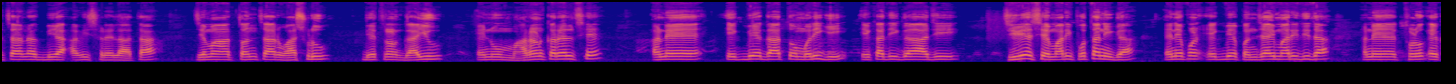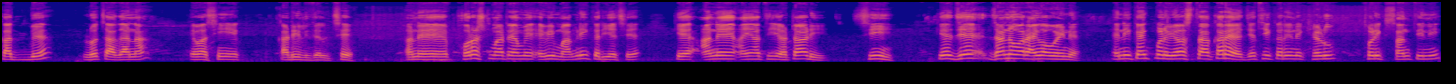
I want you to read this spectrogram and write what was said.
અચાનક બે આવી ચડેલા હતા, જેમાં ત્રણ ચાર વાસડું બે ત્રણ ગાયું એનું મારણ કરેલ છે અને એક બે ગા તો મરી ગઈ, એકાદી ગા હજી જીવે છે મારી પોતાની ગા. એને પણ એક બે પંજાઈ મારી દીધા અને થોડુંક એકાદ બે લોચા ગાના એવા સિંહ કાઢી લીધેલ છે. અને ફોરેસ્ટ માટે અમે એવી માગણી કરીએ છીએ કે આને અહીંયાથી હટાડી સિંહ કે જે જાનવર આવ્યા હોય ને, એની કંઈક પણ વ્યવસ્થા કરે જેથી કરીને ખેડૂત થોડીક શાંતિની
